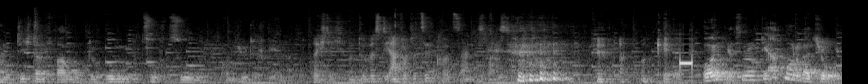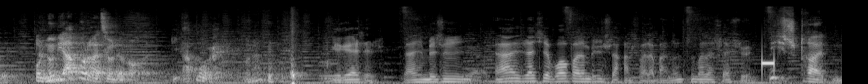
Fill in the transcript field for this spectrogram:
Und dich dann fragen, ob du irgendeinen Bezug zu Computerspielen hast. Richtig. Und du wirst die Antwort jetzt sehr kurz sein, das weißt du. ja, okay. Und jetzt nur noch die Abmoderation. Und nun die Abmoderation der Woche. Die Abmoderation. Gerettet. Ist ein bisschen. Ja, das letzte Wort war ein bisschen Schlaganfall, aber ansonsten war das sehr schön. Nicht streiten.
